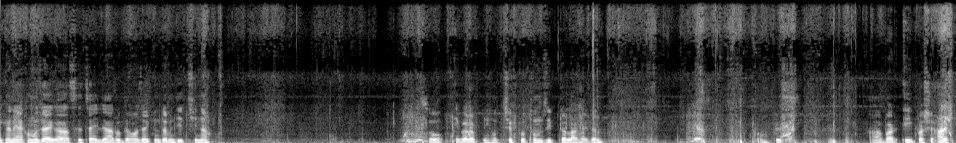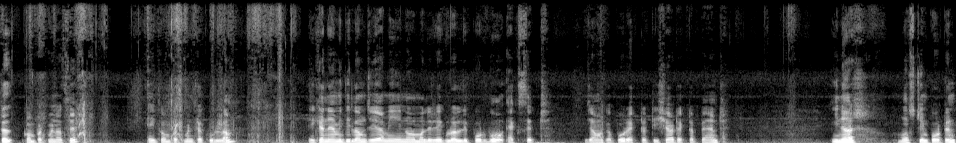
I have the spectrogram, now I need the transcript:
এখানে এখনও জায়গা আছে, চাইলে আরও দেওয়া যায়, কিন্তু আমি দিচ্ছি না। তো এবার আপনি হচ্ছে প্রথম জিপটা লাগাই দেন। আবার এই পাশে আরেকটা কম্পার্টমেন্ট আছে। এই কম্পার্টমেন্টটা করলাম এখানে আমি দিলাম যে আমি নর্মালি রেগুলারলি পরবো এক সেট জামা কাপড় একটা টি শার্ট একটা pant, inner most important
